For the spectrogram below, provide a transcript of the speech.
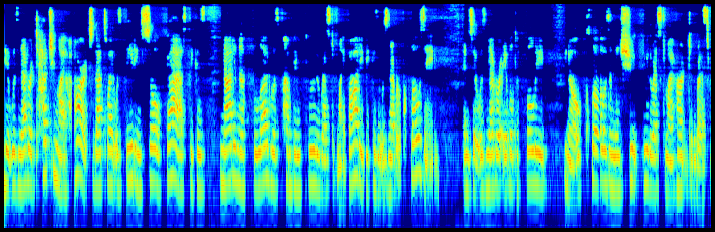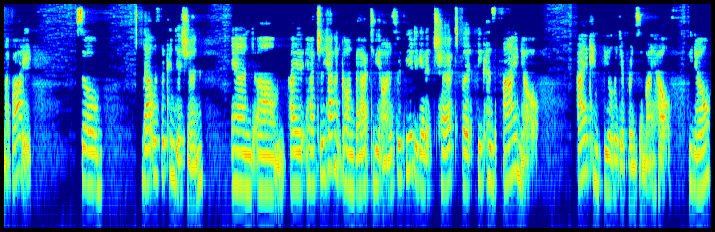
it was never touching my heart. So that's why it was beating so fast because not enough blood was pumping through the rest of my body because it was never closing. And so it was never able to fully, you know, close and then shoot through the rest of my heart into the rest of my body. So that was the condition. And um, I actually haven't gone back, to be honest with you, to get it checked, but because I know I can feel the difference in my health, you know?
